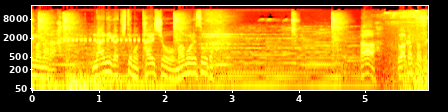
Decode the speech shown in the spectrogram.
今なら何が来ても大将を守れそうだ。ああ分かったぜ。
